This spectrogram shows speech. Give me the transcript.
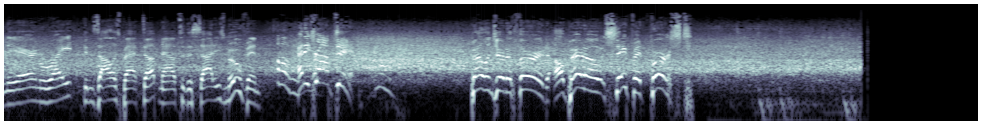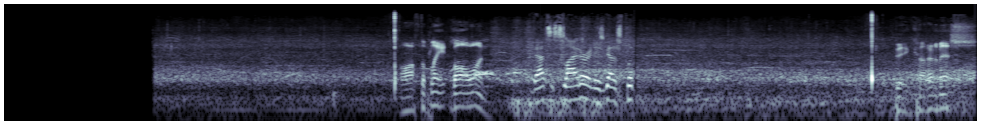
In the air and right. Gonzalez backed up now to the side. He's moving. Oh, And he dropped it. Bellinger to third. Alberto safe at first. Off the plate, ball one. That's a slider, and he's got a split. Big cut and a miss.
